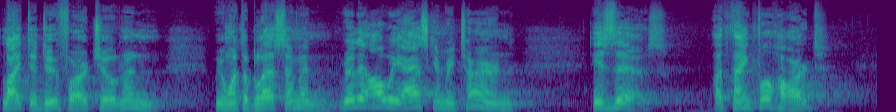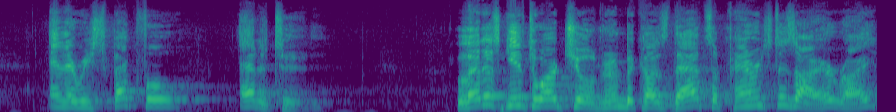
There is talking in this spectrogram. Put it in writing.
like to do for our children. We want to bless them, and really all we ask in return is this a thankful heart and a respectful attitude. Let us give to our children because that's a parent's desire, right?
